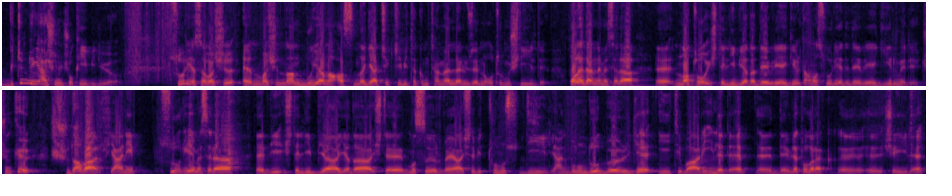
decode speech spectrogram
bütün dünya şunu çok iyi biliyor. Suriye Savaşı en başından bu yana aslında gerçekçi bir takım temeller üzerine oturmuş değildi. O nedenle mesela e, NATO işte Libya'da devreye girdi ama Suriye'de devreye girmedi. Çünkü şu da var yani Suriye mesela e, bir işte Libya ya da işte Mısır veya işte bir Tunus değil. Yani bulunduğu bölge itibariyle de e, devlet olarak şeyiyle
